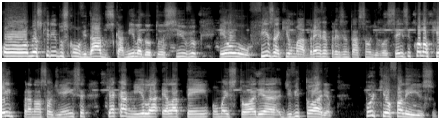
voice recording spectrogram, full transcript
Ô, meus queridos convidados, Camila, doutor Silvio, eu fiz aqui uma breve apresentação de vocês e coloquei para nossa audiência que a Camila ela tem uma história de vitória. Por que eu falei isso?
